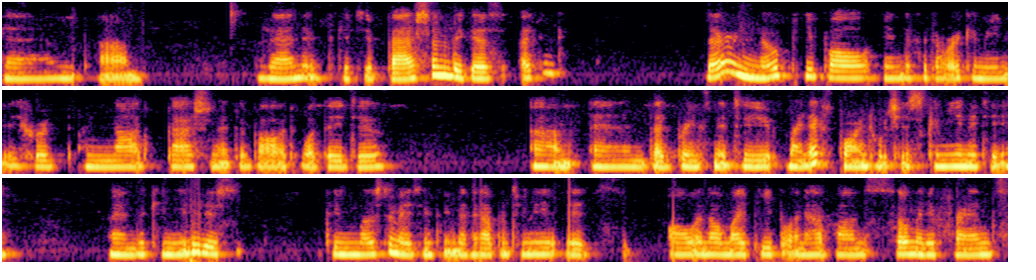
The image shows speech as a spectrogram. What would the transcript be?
And um, then it gives you passion because I think there are no people in the Fedora community who are not passionate about what they do. Um, and that brings me to my next point, which is community. And the community is the most amazing thing that happened to me. It's all in all my people and I have found so many friends.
